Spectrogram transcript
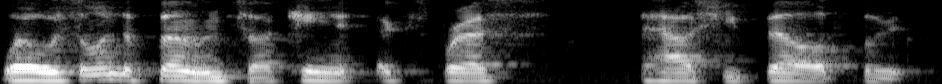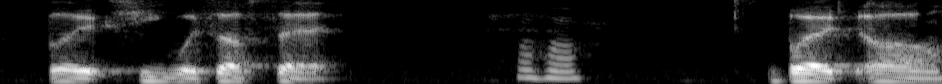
Well, it was on the phone, so I can't express how she felt, but but she was upset. Mm-hmm. But uh,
